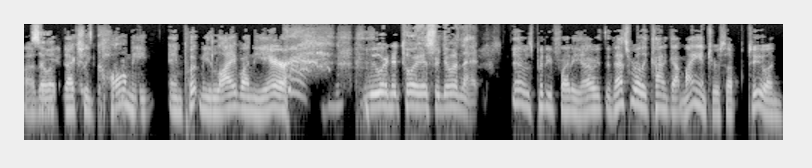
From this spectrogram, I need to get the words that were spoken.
Uh, so you'd actually call me and put me live on the air. we were notorious for doing that. Yeah, it was pretty funny. I was, that's really kind of got my interest up too. And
